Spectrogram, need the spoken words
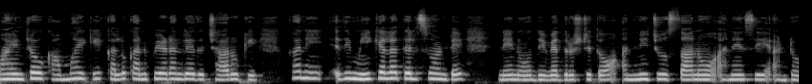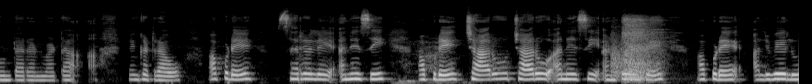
మా ఇంట్లో ఒక అమ్మాయికి కళ్ళు కనిపించడం లేదు చారుకి. కానీ ఇది మీకెలా తెలుసు అంటే నేను దివ్య దృష్టితో అన్నీ చూస్తాను అనేసి అంటూ ఉంటారనమాట వెంకట్రావు. అప్పుడే సరేలే అనేసి అప్పుడే చారు చారు అనేసి అంటూ ఉంటే అప్పుడే అలివేలు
